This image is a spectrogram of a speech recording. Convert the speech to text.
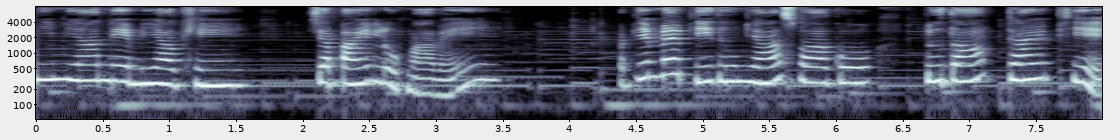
မီးများနဲ့မရောက်ခင်ရပိုင်းလို့မှာပဲအပြစ်မဲ့ပြည်သူများစွာကို လူသားတိုင်းဖြင့်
